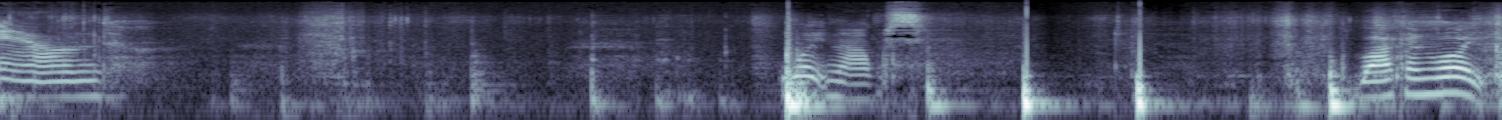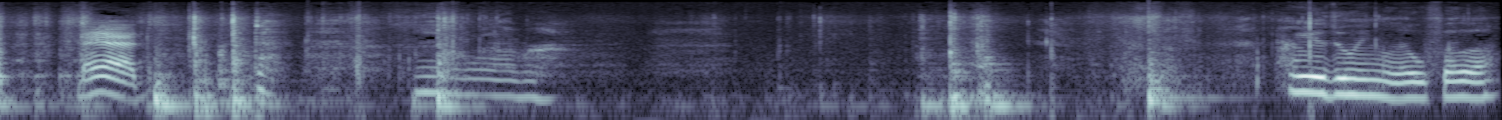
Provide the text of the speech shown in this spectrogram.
And white mouse. Black and white. Mad. Whatever. How are you doing, little fella?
